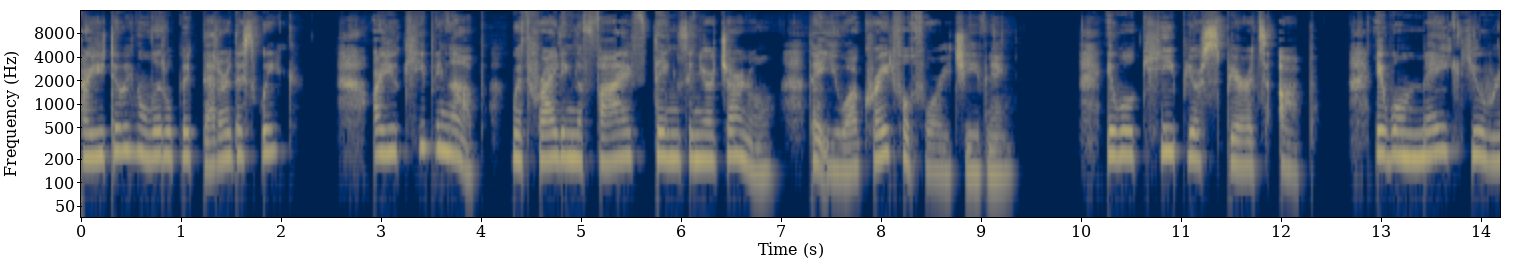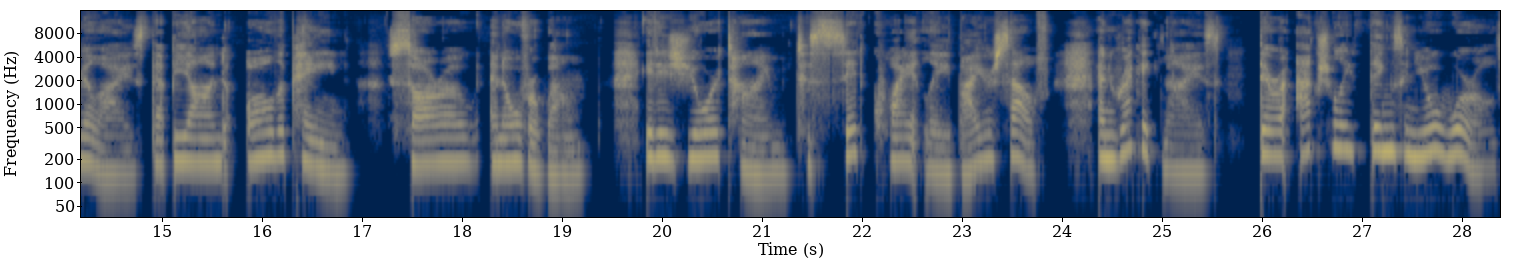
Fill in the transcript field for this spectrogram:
Are you doing a little bit better this week? Are you keeping up with writing the five things in your journal that you are grateful for each evening? It will keep your spirits up. It will make you realize that beyond all the pain, sorrow, and overwhelm, it is your time to sit quietly by yourself and recognize there are actually things in your world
